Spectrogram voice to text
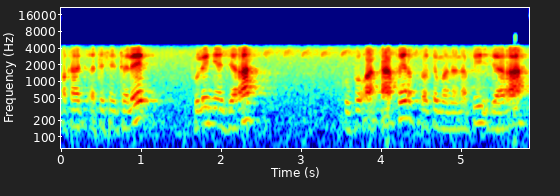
Maka ada sini dalil bolehnya ziarah kubur orang kafir sebagaimana Nabi ziarah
